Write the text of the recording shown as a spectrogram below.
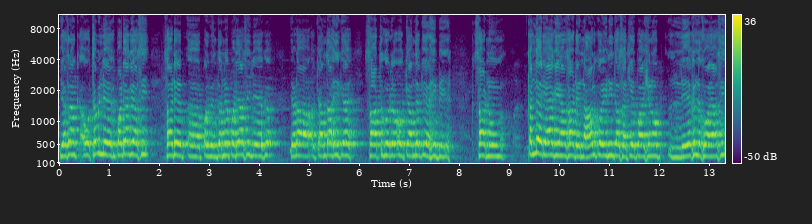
ਜਿਸ ਤਰ੍ਹਾਂ ਉੱਥੇ ਵੀ ਲੇਖ ਪੜਿਆ ਗਿਆ ਸੀ ਸਾਡੇ ਅ, ਪਲਵਿੰਦਰ ਨੇ ਪੜਿਆ ਸੀ ਲੇਖ ਜਿਹੜਾ ਕਹਿੰਦਾ ਸੀ ਕਿ ਸਤਿਗੁਰ ਉਹ ਕਹਿੰਦੇ ਕਿ ਅਸੀਂ ਵੀ ਸਾਨੂੰ ਇਕੱਲੇ ਰਹਿ ਗਏ ਹਾਂ ਸਾਡੇ ਨਾਲ ਕੋਈ ਨਹੀਂ ਤਾਂ ਸੱਚੇ ਪਾਤਸ਼ਾਹ ਨੂੰ ਲੇਖ ਲਿਖਵਾਇਆ ਸੀ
